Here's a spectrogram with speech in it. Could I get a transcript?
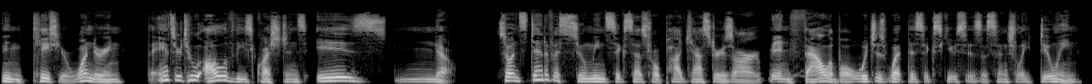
In case you're wondering, the answer to all of these questions is no. So instead of assuming successful podcasters are infallible, which is what this excuse is essentially doing,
